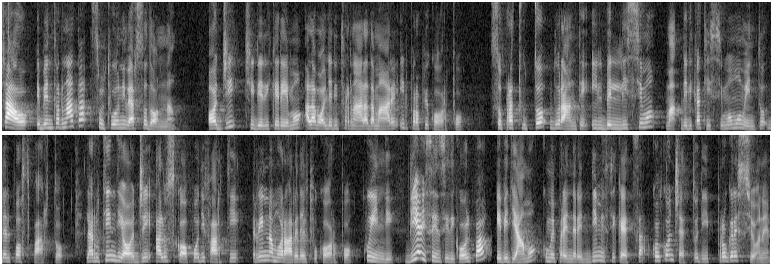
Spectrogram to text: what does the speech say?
Ciao e bentornata sul tuo universo donna. Oggi ci dedicheremo alla voglia di tornare ad amare il proprio corpo, soprattutto durante il bellissimo ma delicatissimo momento del postparto. La routine di oggi ha lo scopo di farti rinnamorare del tuo corpo. Quindi via i sensi di colpa e vediamo come prendere dimestichezza col concetto di progressione.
